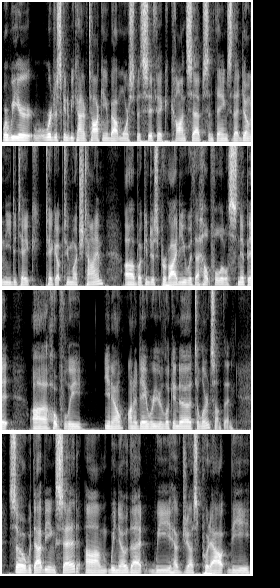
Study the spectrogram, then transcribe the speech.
where we are we're just going to be kind of talking about more specific concepts and things that don't need to take take up too much time, uh, but can just provide you with a helpful little snippet. Uh, hopefully, you know, on a day where you're looking to to learn something. So, with that being said, um, we know that we have just put out the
